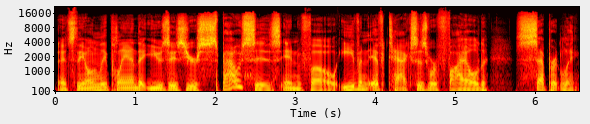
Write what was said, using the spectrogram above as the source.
It's the only plan that uses your spouse's info, even if taxes were filed separately.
